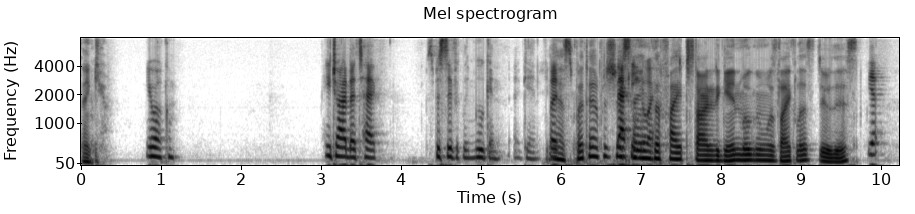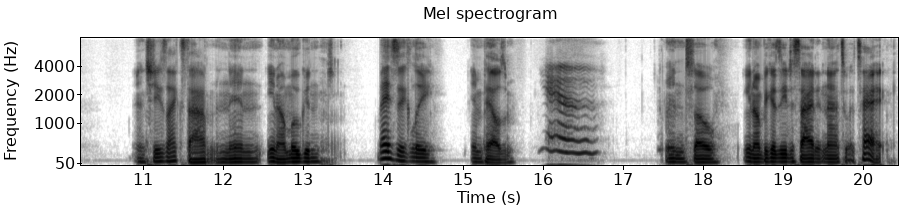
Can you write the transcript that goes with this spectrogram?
Thank you. You're welcome. He tried to attack specifically Mugen again. But yes, but that was just backing saying away. the fight started again. Mugen was like, "Let's do this." Yep. And she's like, "Stop!" And then you know, Mugen basically impels him, yeah. and so you know, because he decided not to attack,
